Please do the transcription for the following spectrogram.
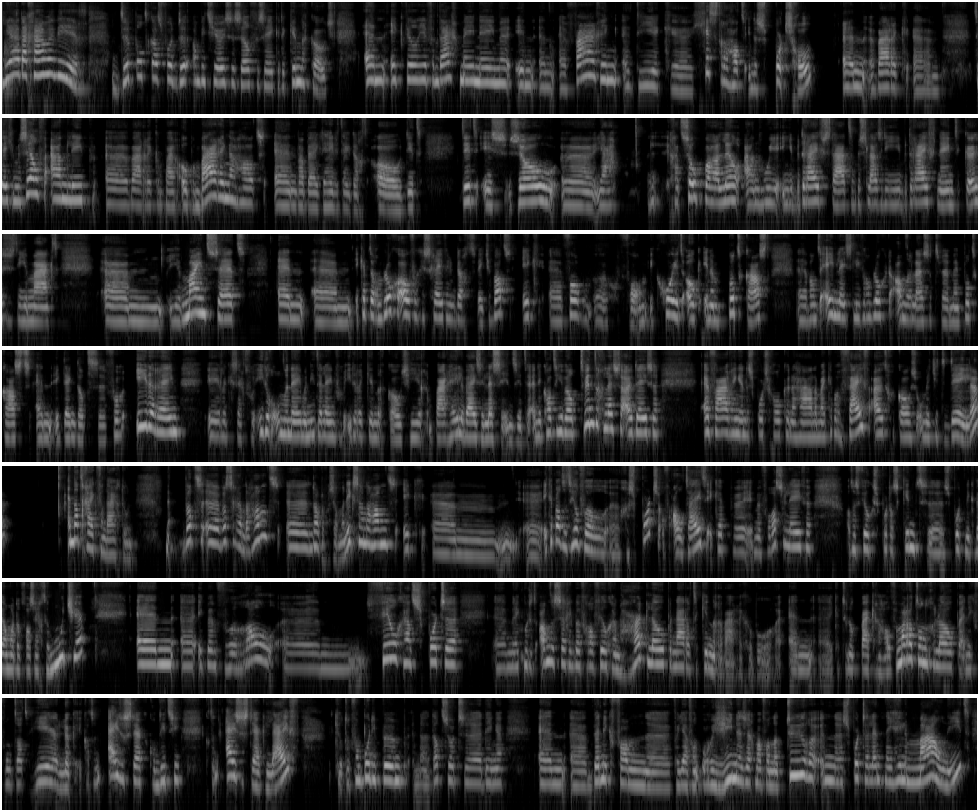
Ja, daar gaan we weer. De podcast voor de ambitieuze, zelfverzekerde kindercoach. En ik wil je vandaag meenemen in een ervaring eh, die ik uh, gisteren had in de sportschool. En waar ik uh, tegen mezelf aanliep, uh, waar ik een paar openbaringen had. En waarbij ik de hele tijd dacht: oh, dit, dit is zo, ja, gaat zo parallel aan hoe je in je bedrijf staat, de besluiten die je in je bedrijf neemt, de keuzes die je maakt, um, je mindset. En um, ik heb er een blog over geschreven en ik dacht, weet je wat, ik uh, vorm, uh, vorm, ik gooi het ook in een podcast. Uh, want de een leest liever een blog, de ander luistert mijn podcasts. En ik denk dat voor iedereen, eerlijk gezegd voor iedere ondernemer, niet alleen voor iedere kindercoach, hier een paar hele wijze lessen in zitten. En ik had hier wel twintig lessen uit deze ervaring in de sportschool kunnen halen. Maar ik heb er vijf uitgekozen om met je te delen. En dat ga ik vandaag doen. Nou, wat uh, was er aan de hand? Uh, nou, er was helemaal niks aan de hand. Ik, um, uh, ik heb altijd heel veel gesport, of altijd. Ik heb in mijn volwassen leven altijd veel gesport. Als kind sportte ik wel, maar dat was echt een moedje. En ik ben vooral ehm, veel gaan sporten Um, ik moet het anders zeggen, ik ben vooral veel gaan hardlopen nadat de kinderen waren geboren. En uh, ik heb toen ook een paar keer een halve marathon gelopen en ik vond dat heerlijk. Ik had een ijzersterke conditie, ik had een ijzersterk lijf. Ik hield ook van bodypump en uh, dat soort uh, dingen. En ben ik van, van, ja, van origine, zeg maar, van nature een sporttalent? Nee, helemaal niet.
